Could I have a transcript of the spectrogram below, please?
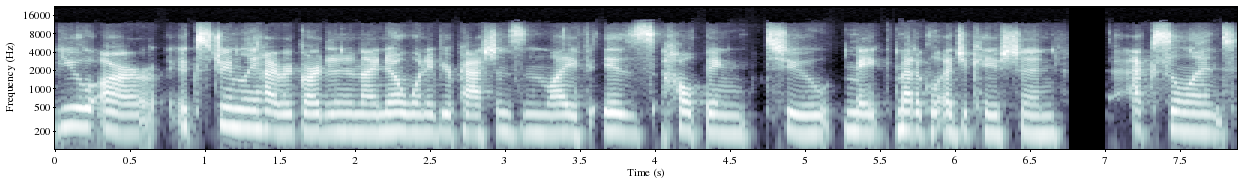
You are extremely high regarded. And I know one of your passions in life is helping to make medical education excellent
